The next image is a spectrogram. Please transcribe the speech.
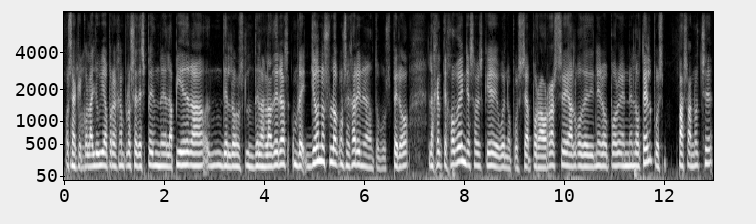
o sea, que con la lluvia, por ejemplo, se desprende la piedra de, los, de las laderas. Hombre, yo no suelo aconsejar ir en el autobús, pero la gente joven, ya sabes que, bueno, pues por ahorrarse algo de dinero por, en el hotel, pues pasa noche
